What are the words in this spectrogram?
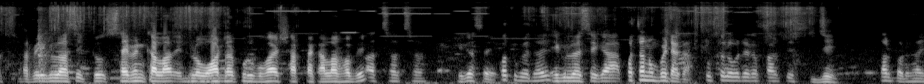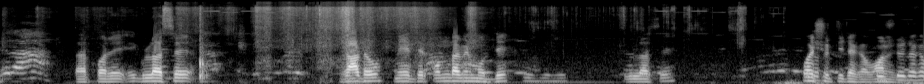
আচ্ছা। তারপরে এগুলো আছে একটু সেভেন কালার এগুলো ওয়াটার প্রুফ হয় সাতটা কালার হবে। আচ্ছা আচ্ছা। ঠিক আছে? কত করে ভাই? এগুলো আছে গা পঁচানব্বই টাকা। পঁচানব্বই টাকা পার পিস জি। তারপরে ভাই? তারপরে এগুলো আছে রাডো মেয়েদের কম দামের মধ্যে। এগুলো আছে। পঁয়ষট্টি টাকা টাকা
